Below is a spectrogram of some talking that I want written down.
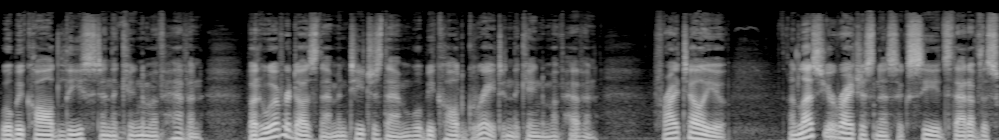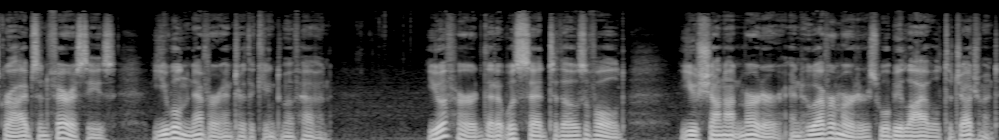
will be called least in the kingdom of heaven, but whoever does them and teaches them will be called great in the kingdom of heaven. For I tell you, unless your righteousness exceeds that of the scribes and Pharisees, you will never enter the kingdom of heaven. You have heard that it was said to those of old, You shall not murder, and whoever murders will be liable to judgment.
